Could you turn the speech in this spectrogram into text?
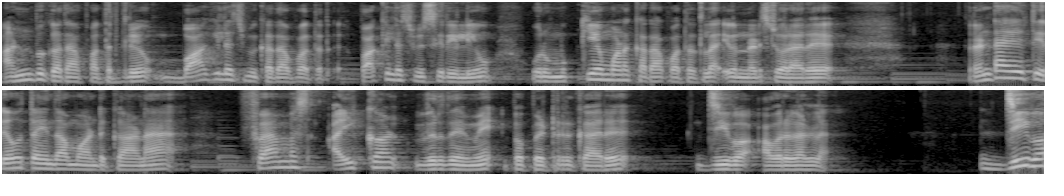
அன்பு கதாபாத்திரத்துலையும் பாகியலட்சுமி கதாபாத்திர பாக்கியலட்சுமி சீரியல்லையும் ஒரு முக்கியமான கதாபாத்திரத்தில் இவர் நடிச்சிட்டு வராரு. ரெண்டாயிரத்தி இருபத்தைந்தாம் ஆண்டுக்கான ஃபேமஸ் ஐகான் விருதையுமே இப்போ பெற்றிருக்காரு ஜீவா அவர்களில். ஜீவா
